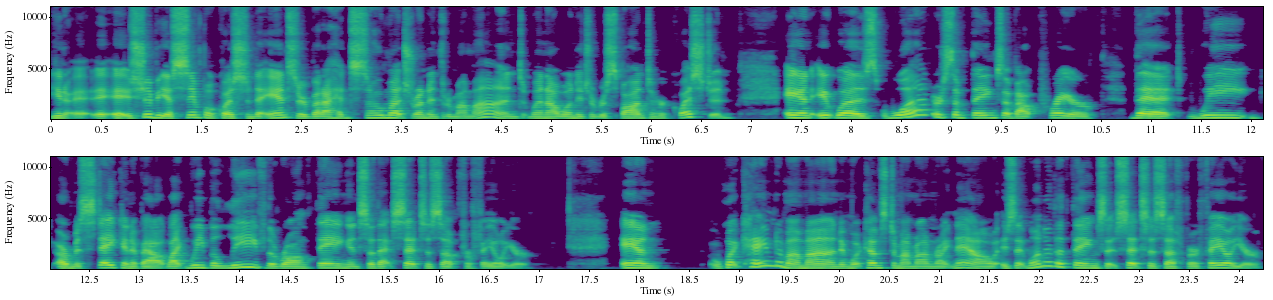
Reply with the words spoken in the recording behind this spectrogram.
you know, it, it, should be a simple question to answer, but I had so much running through my mind when I wanted to respond to her question. And it was, what are some things about prayer that we are mistaken about? Like we believe the wrong thing. And so that sets us up for failure. And what came to my mind and what comes to my mind right now is that one of the things that sets us up for failure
